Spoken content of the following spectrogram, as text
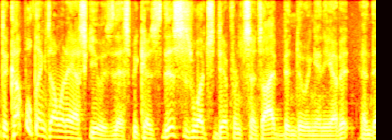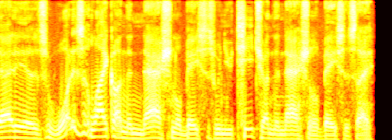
The couple things I want to ask you is this, because this is what's different since I've been doing any of it, and that is what is it like on the national basis when you teach on the national basis? I,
